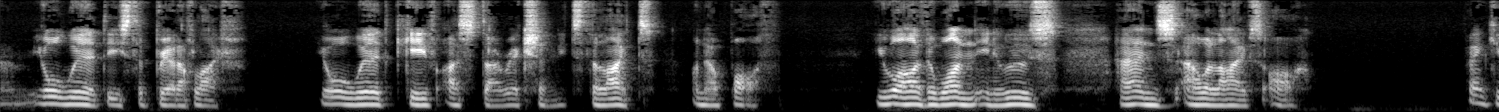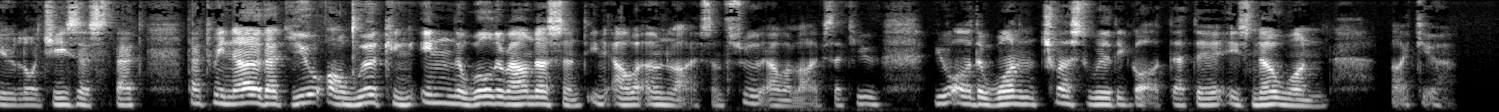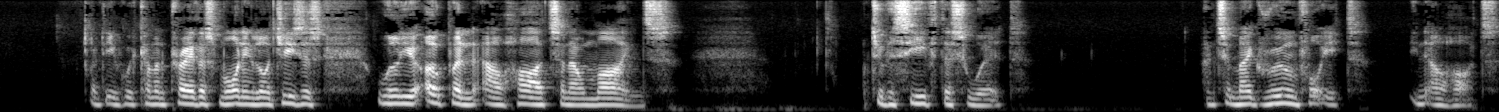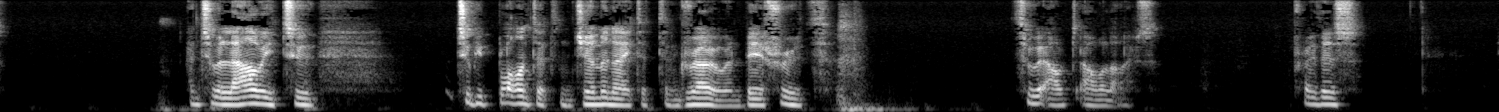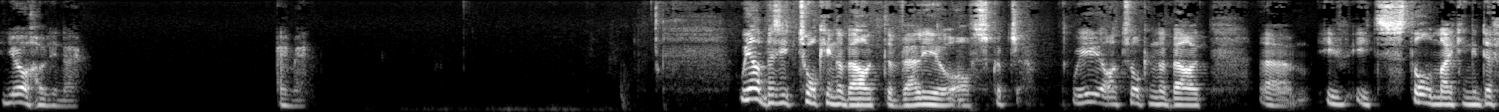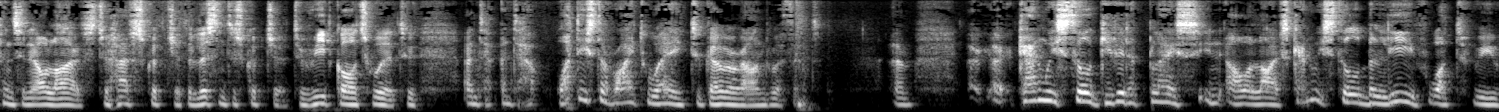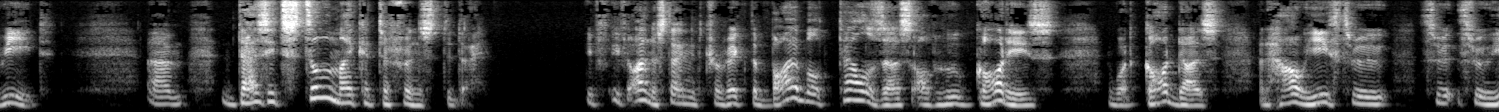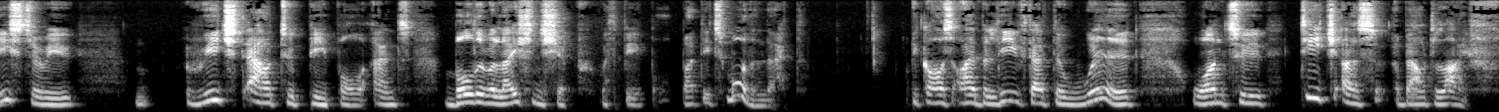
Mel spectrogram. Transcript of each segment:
Um, your word is the bread of life. Your word give us direction. It's the light on our path you are the one in whose hands our lives are. Thank you, Lord Jesus, that, that we know that you are working in the world around us and in our own lives and through our lives, that you, you are the one trustworthy God, that there is no one like you. And we come and pray this morning, Lord Jesus, will you open our hearts and our minds to receive this word and to make room for it in our hearts and to allow it to to be planted and germinated and grow and bear fruit throughout our lives. Pray this in your holy name. Amen. We are busy talking about the value of Scripture. We are talking about um, if it's still making a difference in our lives to have Scripture, to listen to Scripture, to read God's Word, to and and how, what is the right way to go around with it? Um, uh, uh, can we still give it a place in our lives? Can we still believe what we read? Um, does it still make a difference today? If, if I understand it correct, the Bible tells us of who God is, what God does, and how He through through through history reached out to people and build a relationship with people. But it's more than that, because I believe that the Word wants to teach us about life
